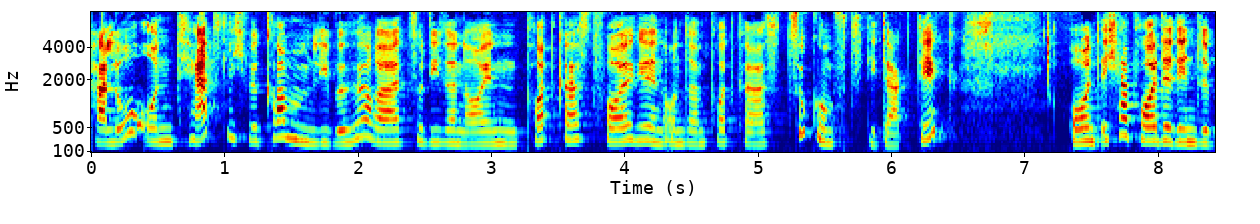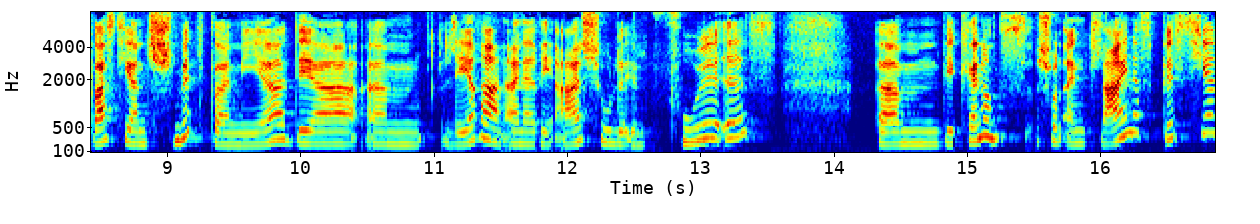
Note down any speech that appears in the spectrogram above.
Hallo und herzlich willkommen, liebe Hörer, zu dieser neuen Podcast-Folge in unserem Podcast Zukunftsdidaktik. Und ich habe heute den Sebastian Schmidt bei mir, der ähm, Lehrer an einer Realschule im Pfuhl ist. Ähm, wir kennen uns schon ein kleines bisschen,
